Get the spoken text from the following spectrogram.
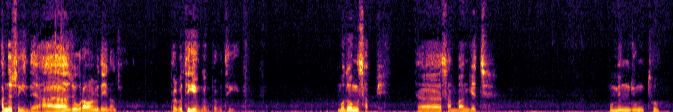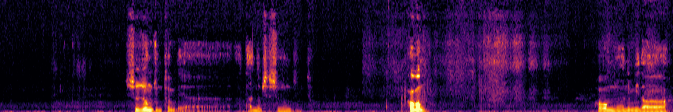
한엽성인데 아주 우람합니다. 이 남자 별버티기 한건 별버티기 무동사피 자 삼방개체 무명중투 수정중투입니다. 단엽시 수정중투 호봉 호봉년입니다.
